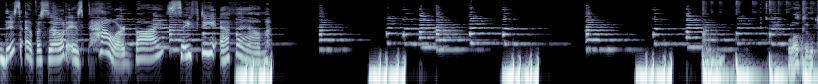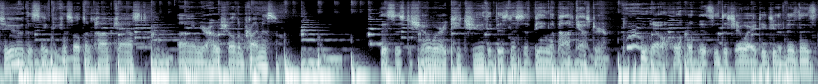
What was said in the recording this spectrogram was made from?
This episode is powered by Safety FM. Welcome to the Safety Consultant Podcast. I am your host, Sheldon Primus. This is the show where I teach you the business of being a podcaster. no, this is the show where I teach you the business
